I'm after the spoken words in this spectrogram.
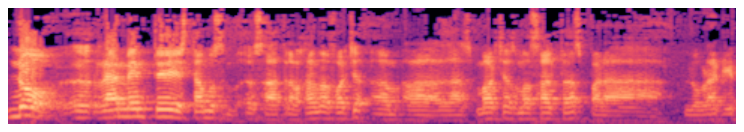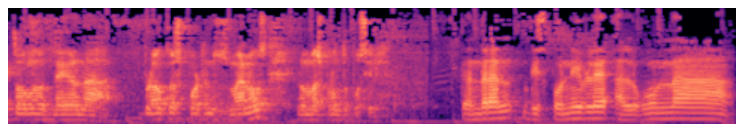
No, eh, realmente estamos o sea, trabajando a, a, las marchas más altas para lograr que todo el mundo tenga una Bronco Sport en sus manos lo más pronto posible. ¿Tendrán disponible alguna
